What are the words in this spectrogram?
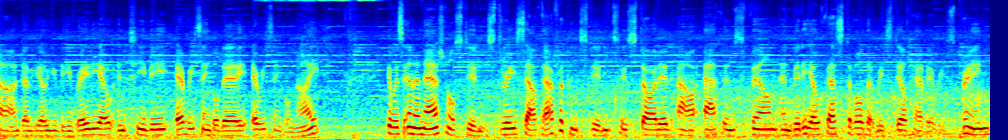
uh, WOUB radio and TV every single day, every single night. It was international students, three South African students who started our Athens Film and Video Festival that we still have every spring.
